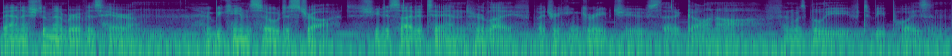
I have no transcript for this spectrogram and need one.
banished a member of his harem, who became so distraught she decided to end her life by drinking grape juice that had gone off and was believed to be poison.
